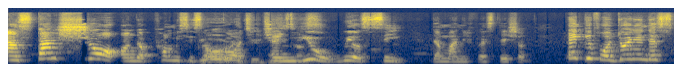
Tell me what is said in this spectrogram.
and stand sure on the promises Glory of God, and you will see the manifestation. Thank you for joining this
